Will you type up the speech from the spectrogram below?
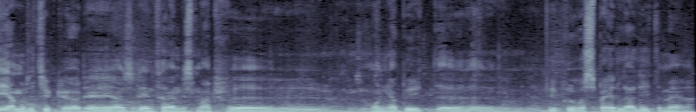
ja men det tycker jag. Det är, alltså, det är en träningsmatch. eh, Många byten. eh, Vi provar spela lite mer.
